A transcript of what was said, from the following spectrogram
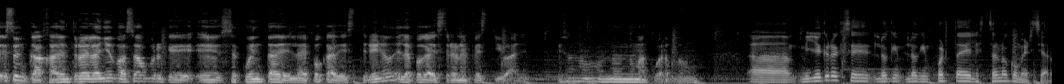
eso encaja dentro del año pasado porque eh, se cuenta de la época de estreno, de la época de estreno en festival. Eso no, no, no me acuerdo. Uh, yo creo que, lo que lo que importa es el estreno comercial.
